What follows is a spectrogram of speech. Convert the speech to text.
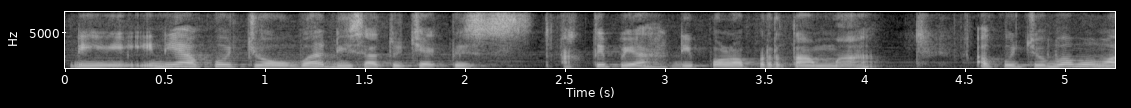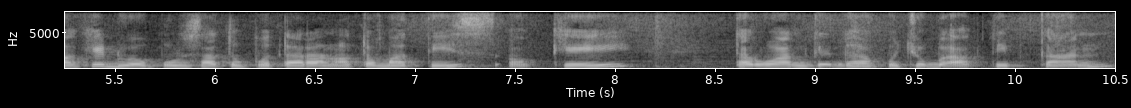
Nih ini aku coba di satu checklist aktif ya di pola pertama. Aku coba memakai 21 putaran otomatis. Oke. Taruhan ganda aku coba aktifkan.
